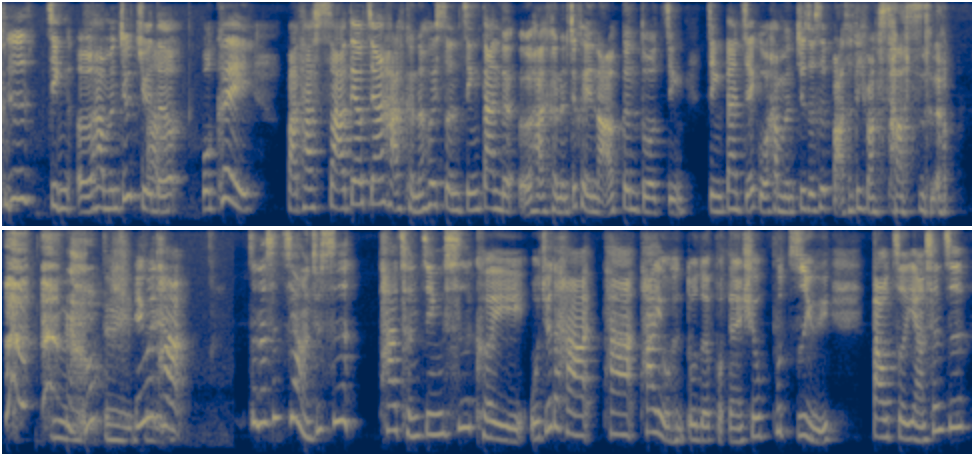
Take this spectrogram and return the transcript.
就是金鹅，他们就觉得我可以把它杀掉，这样它可能会生金蛋的鹅，它可能就可以拿到更多金金蛋，结果他们就只是把这地方 杀死了。对，因为他真的是这样，就是他曾经是可以，我觉得他他他有很多的 potential，不至于到这样，甚至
